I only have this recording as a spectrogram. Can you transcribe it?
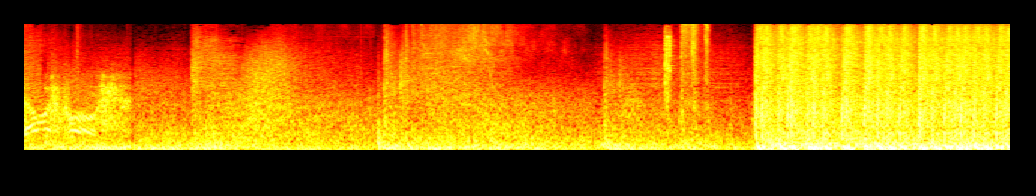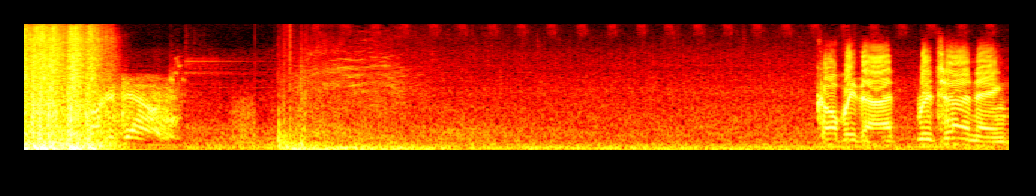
That was close. Target down. Copy that. Returning.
